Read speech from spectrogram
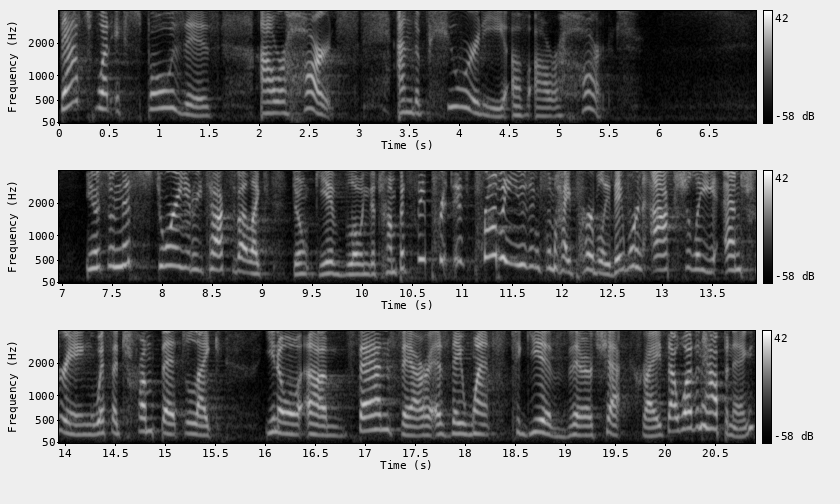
That's what exposes our hearts and the purity of our heart. You know, so in this story, you know, he talks about like, don't give blowing the trumpets. They pr- it's probably using some hyperbole. They weren't actually entering with a trumpet like, you know, um, fanfare as they went to give their check, right? That wasn't happening.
